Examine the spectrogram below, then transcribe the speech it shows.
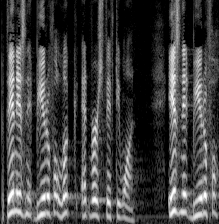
But then, isn't it beautiful? Look at verse 51. Isn't it beautiful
